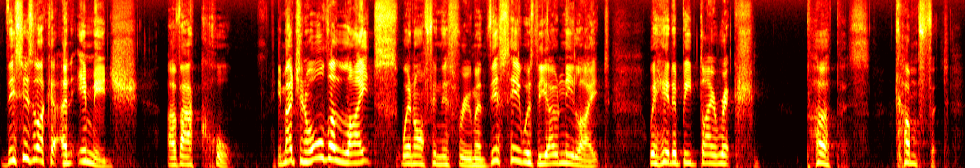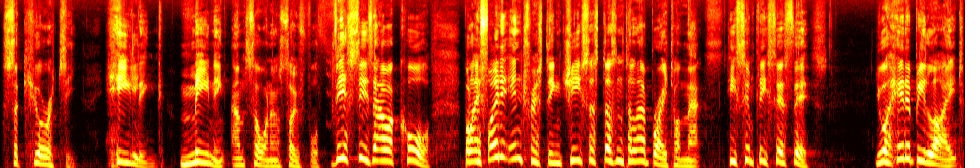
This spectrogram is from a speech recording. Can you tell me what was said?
this is like a, an image of our call. Imagine all the lights went off in this room, and this here was the only light. We're here to be direction, purpose, comfort, security, healing, meaning, and so on and so forth. This is our call. But I find it interesting, Jesus doesn't elaborate on that. He simply says this you're here to be light,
